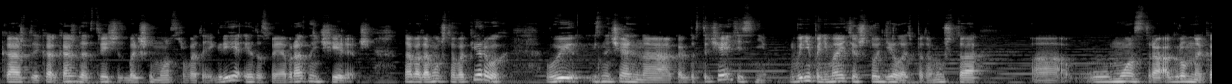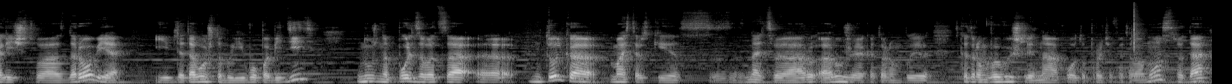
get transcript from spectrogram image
каждый, каждая встреча с большим монстром в этой игре это своеобразный челлендж. Да, потому что, во-первых, вы изначально, когда встречаетесь с ним, вы не понимаете, что делать, потому что а, у монстра огромное количество здоровья, и для того, чтобы его победить, нужно пользоваться э, не только мастерски знать свое оружие, которым вы, с которым вы вышли на охоту против этого монстра, да,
